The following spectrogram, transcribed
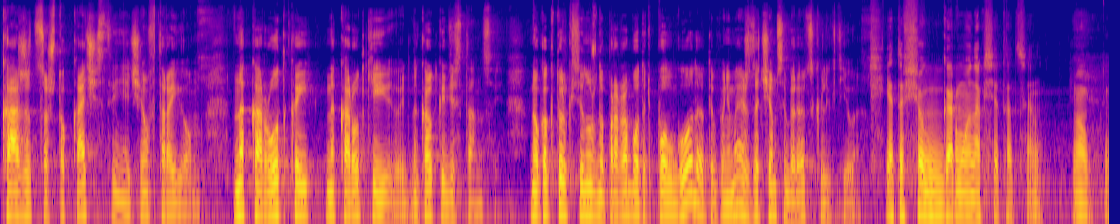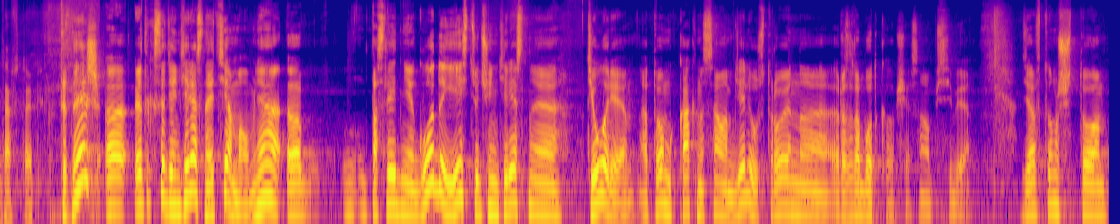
кажется, что качественнее, чем втроем. На короткой, на, короткой, на короткой дистанции. Но как только тебе нужно проработать полгода, ты понимаешь, зачем собираются коллективы. Это все гормон окситоцин. Ну, да, в топе. Ты знаешь, э, это, кстати, интересная тема. У меня э, последние годы есть очень интересная теория о том, как на самом деле устроена разработка вообще сама по себе. Дело в том, что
